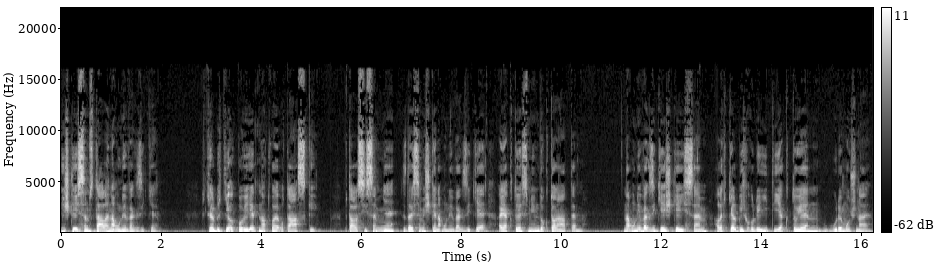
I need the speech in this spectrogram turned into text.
Ještě jsem stále na univerzitě. Chtěl bych ti odpovědět na tvoje otázky. Ptal jsi se mě, zda jsem ještě na univerzitě a jak to je s mým doktorátem. Na univerzitě ještě jsem, ale chtěl bych odejít, jak to jen bude možné.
